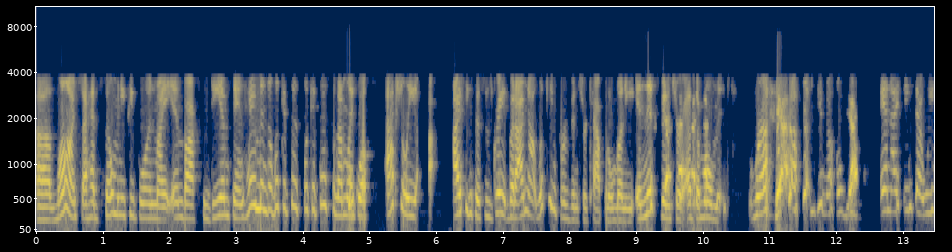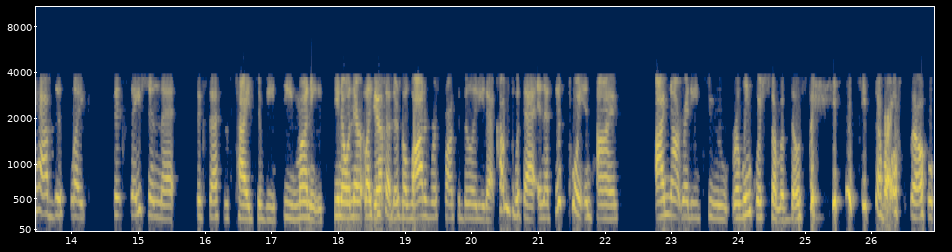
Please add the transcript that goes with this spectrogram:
uh, launched, I had so many people in my inbox and DM saying, "Hey, Minda, look at this, look at this," and I'm like, "Well, actually, I think this is great, but I'm not looking for venture capital money in this venture at the moment, right? Yeah. you know, yeah. And I think that we have this like fixation that success is tied to VC money, you know, and there, like yeah. you said, there's a lot of responsibility that comes with that. And at this point in time, I'm not ready to relinquish some of those things. you know? Right. So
